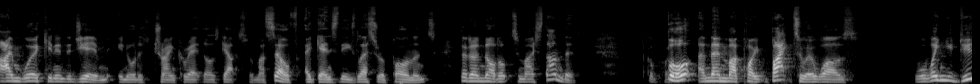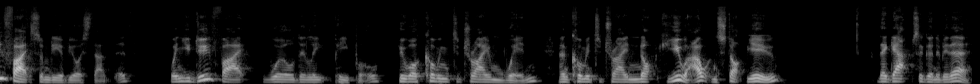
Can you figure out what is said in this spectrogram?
I'm working in the gym in order to try and create those gaps for myself against these lesser opponents that are not up to my standard. But, and then my point back to her was, well, when you do fight somebody of your standard, when you do fight world elite people who are coming to try and win and coming to try and knock you out and stop you, the gaps are going to be there.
